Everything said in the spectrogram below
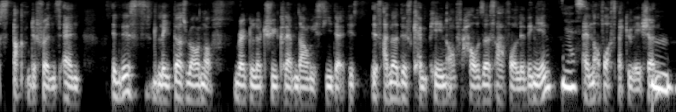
stark difference. And in this latest round of regulatory clampdown, we see that it's, it's under this campaign of houses are for living in Yes. and not for speculation. Mm.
